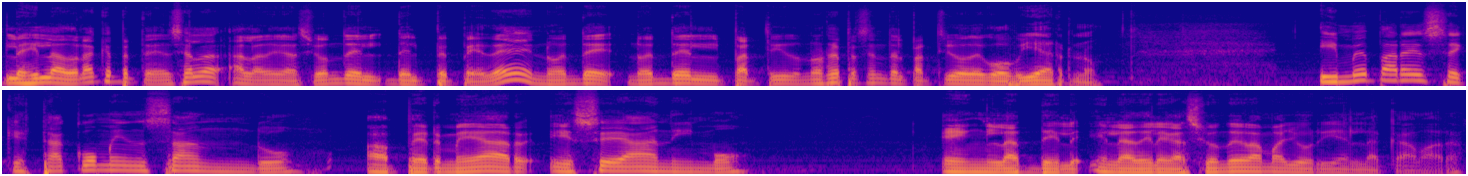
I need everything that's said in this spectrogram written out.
legisladora que pertenece a la, delegación del, del, PPD, no es, de, no es del partido, no representa el partido de gobierno. Y me parece que está comenzando a permear ese ánimo en la, en la delegación de la mayoría en la Cámara.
